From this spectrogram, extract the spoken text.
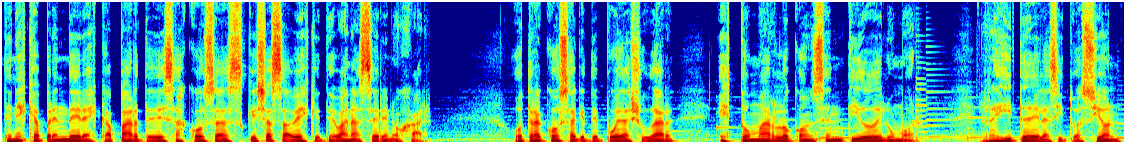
Tenés que aprender a escaparte de esas cosas que ya sabes que te van a hacer enojar. Otra cosa que te puede ayudar es tomarlo con sentido del humor. Reíte de la situación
